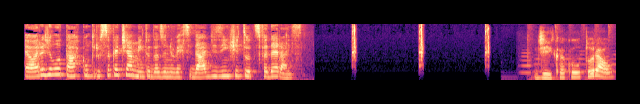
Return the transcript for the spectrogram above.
É hora de lutar contra o sucateamento das universidades e institutos federais. Dica cultural.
